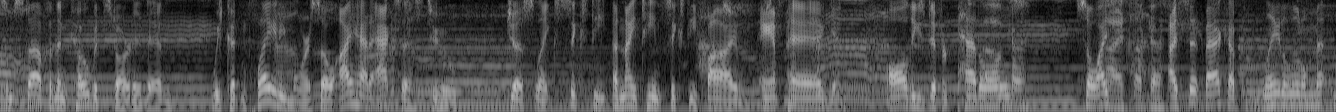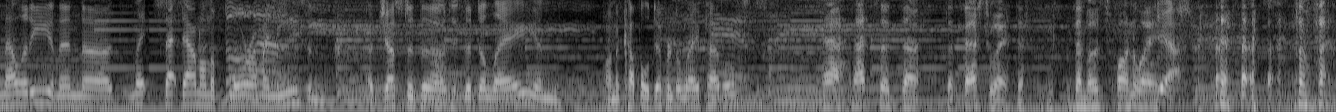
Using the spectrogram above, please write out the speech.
some stuff, and then COVID started, and we couldn't play anymore. So I had access to just like 60 a 1965 Ampeg and all these different pedals. Okay. So I, Nice, okay. I sit back, I played a little me- melody, and then uh, la- sat down on the floor on my knees and adjusted the, Oh, just- the delay and on a couple of different delay pedals. Yeah, that's the, the, the best way, the, the most fun way. Yeah. Sometimes,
